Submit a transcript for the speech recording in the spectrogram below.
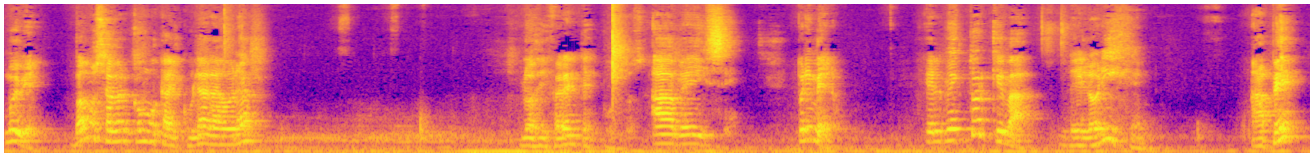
Muy bien. Vamos a ver cómo calcular ahora los diferentes puntos A, B y C. Primero, el vector que va del origen a P,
